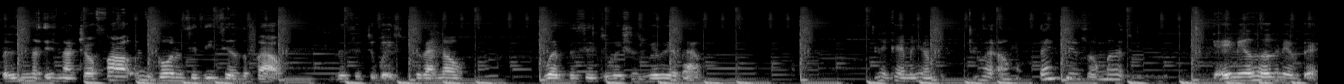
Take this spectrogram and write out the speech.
but it's not, it's not your fault. And going into details about the situation because I know what the situation is really about. He came to him I'm like, oh, thank you so much. Gave me a hug and everything.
